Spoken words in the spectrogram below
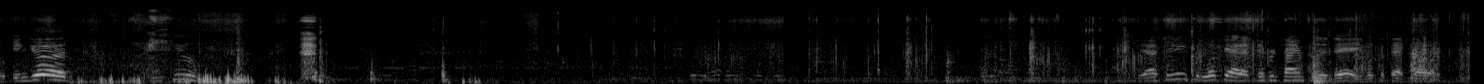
Looking good. thank you. Yeah, I think you could look at it different times of the day. Look at that color.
